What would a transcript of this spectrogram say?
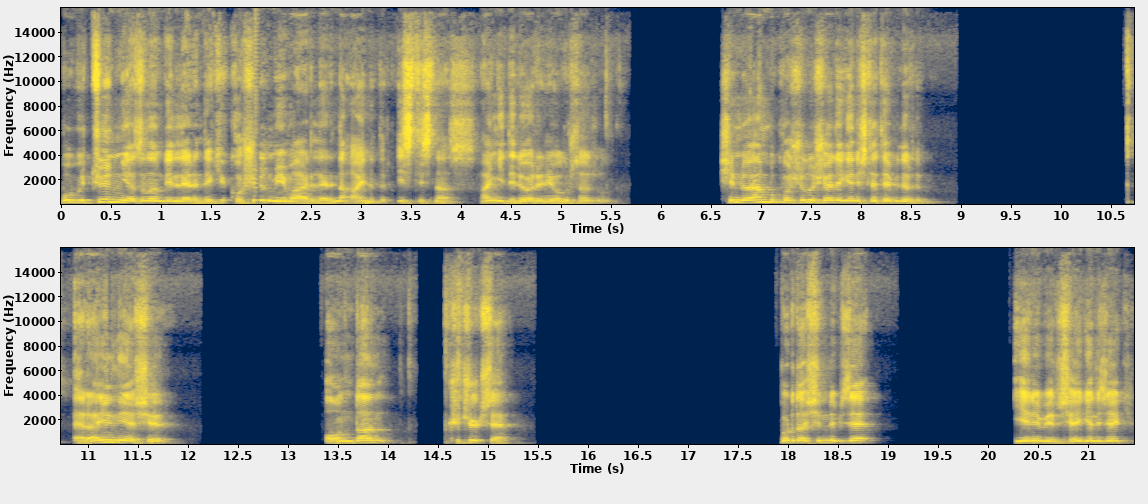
Bu bütün yazılım dillerindeki koşul mimarilerinde aynıdır. İstisnasız. Hangi dili öğreniyor olursanız olun. Şimdi ben bu koşulu şöyle genişletebilirdim. Eray'ın yaşı ondan küçükse burada şimdi bize yeni bir şey gelecek.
